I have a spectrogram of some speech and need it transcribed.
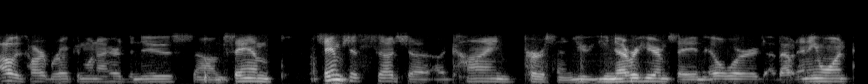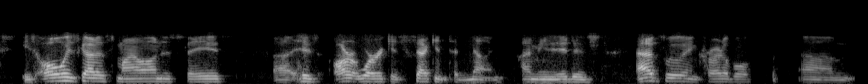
I was heartbroken when I heard the news. Um Sam Sam's just such a, a kind person. You you never hear him say an ill word about anyone. He's always got a smile on his face. Uh his artwork is second to none. I mean, it is absolutely incredible. Um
